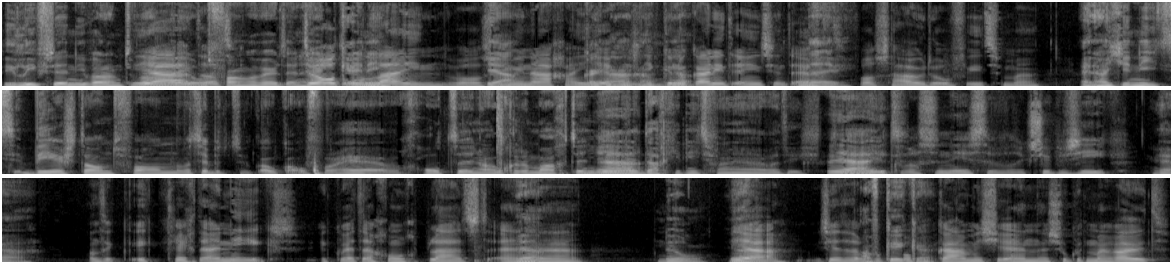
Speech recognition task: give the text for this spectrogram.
die liefde en die warmte waarmee je ontvangen werd. En Terwijl het online was, Ja, moet je nagaan. je je hebt, nagaan, die kunnen ja. elkaar niet eens in het echt Nee. vasthouden of iets. Maar En had je niet weerstand van, want ze hebben het natuurlijk ook over hè, God en hogere macht en Ja. dingen. Dacht je niet van, ja, wat is dit? ja, ik was ten eerste was ik super ziek. Ja, Want ik, ik kreeg daar niks. Ik werd daar gewoon geplaatst. En Ja. ja, nul. ja. Ja, zit er op een kamertje en eh, zoek het maar uit.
